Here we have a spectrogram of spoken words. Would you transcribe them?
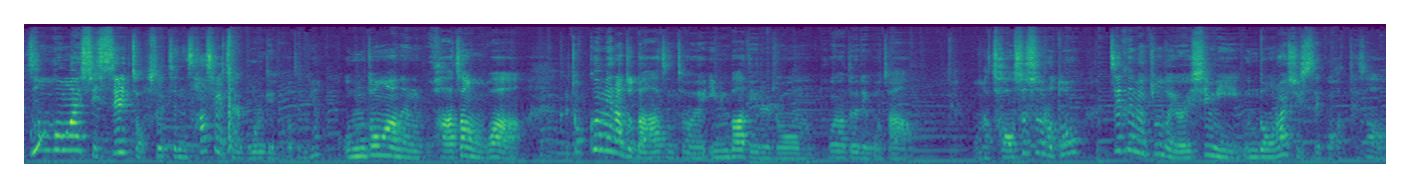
성공할 수 있을지 없을지는 사실 잘 모르겠거든요. 운동하는 과정과 그 조금이라도 나아진 저의 인바디를 좀 보여드리고자 뭔가 저 스스로도 찍으면 좀 더 열심히 운동을 할 수 있을 것 같아서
